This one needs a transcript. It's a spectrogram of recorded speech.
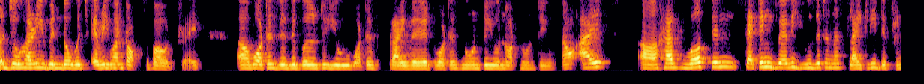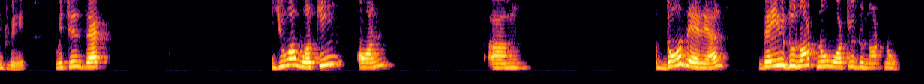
a johari window which everyone talks about right? Uh, what is visible to you what is private what is known to you not known to you. Now i uh, have worked in settings where we use it in a slightly different way which is that you are working on um, those areas where you do not know what you do not know.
